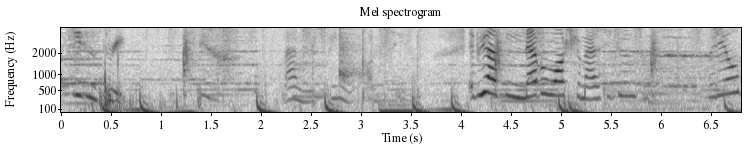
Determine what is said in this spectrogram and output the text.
season three. Man, there's been a lot of seasons. If you have never watched a Massey Twins video,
